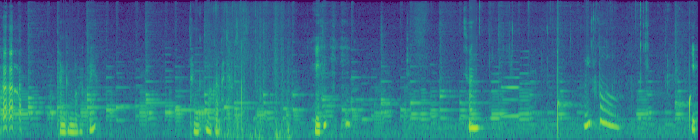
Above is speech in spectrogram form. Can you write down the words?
당근 먹을 거야? 당근 먹으러 가자 우리. 손. 오, 이뻐. 입.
